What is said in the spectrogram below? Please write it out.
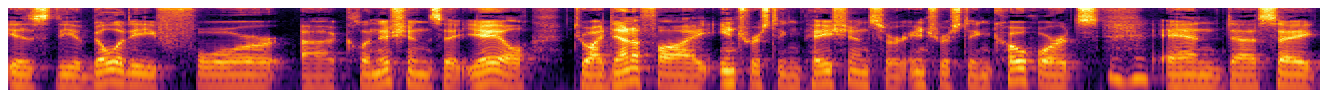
is the ability for uh, clinicians at Yale to identify interesting patients or interesting cohorts mm-hmm. and uh, say,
